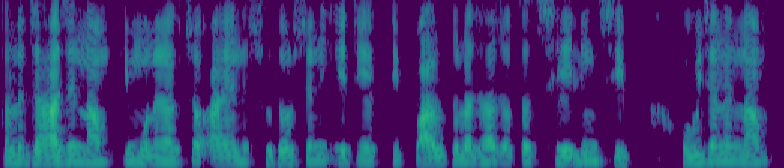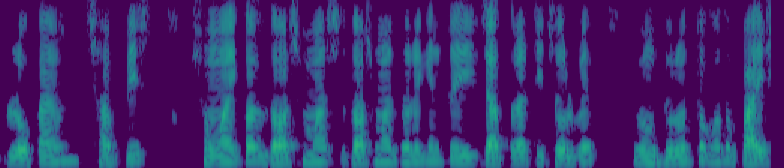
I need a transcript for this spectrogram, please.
তাহলে জাহাজের নাম কি মনে রাখছো? আইএনএস সুদর্শনী, এটি একটি পাল তোলা জাহাজ অর্থাৎ সেলিং শিপ অভিযানের নাম লোকায়ন ছাব্বিশ। সময়কাল দশ মাস দশ মাস ধরে কিন্তু এই যাত্রাটি চলবে এবং দূরত্ব কত? বাইশ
